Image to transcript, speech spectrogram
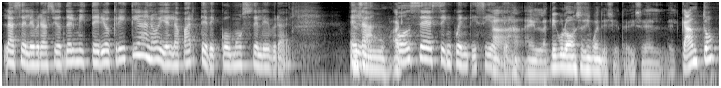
la celebración del misterio cristiano y en la parte de cómo celebrar. En, la 1157. en el artículo 1157 dice, el canto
